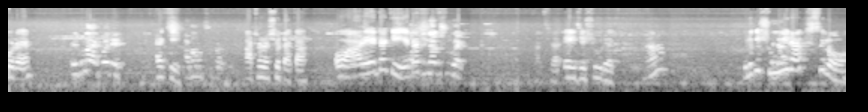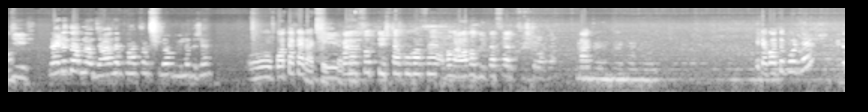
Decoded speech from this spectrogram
করে? এগুলো একই? আঠারোশো টাকা। ও আর এটা কি? এটা আচ্ছা এই যে সুর এক হ্যাঁ এগুলো কি শুই রাখছিল? না এটা তো আপনার জাহাজের প্লাটফর্ম ছিল বিভিন্ন দেশে ও পতাকা রাখে এখানে ছত্রিশটা কূপ আছে এবং আলাদা দুইটা সেল সিস্টেম আছে। এটা কত পড়বে? এটা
